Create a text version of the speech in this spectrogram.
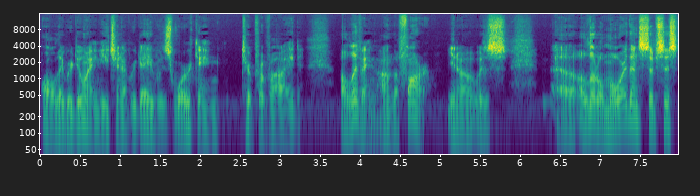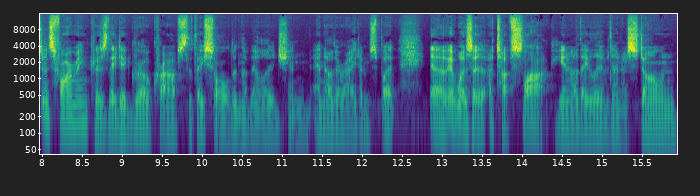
all they were doing each and every day was working to provide a living on the farm. You know, it was uh, a little more than subsistence farming because they did grow crops that they sold in the village and, and other items. But uh, it was a, a, tough slog. You know, they lived in a stone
